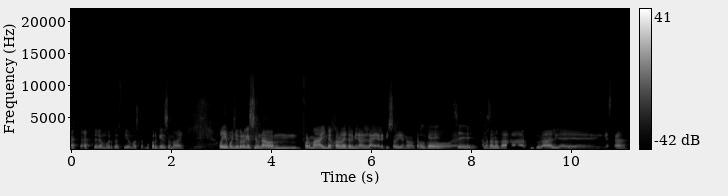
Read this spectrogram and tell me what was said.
Cero muertos, tío. mejor que eso no hay. Oye, pues yo creo que es una mm, forma mejor de terminar el, episodio, ¿no? Tampoco. Eh, sí, la nota cultural y, ya está.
